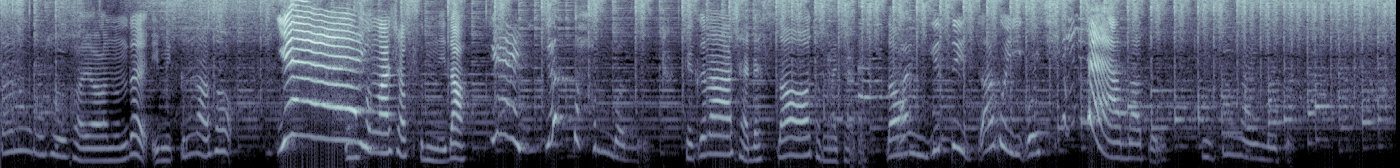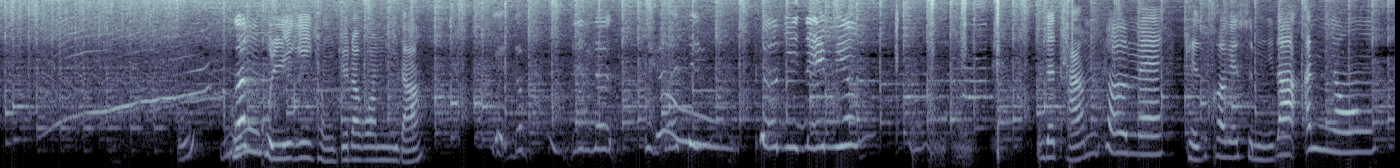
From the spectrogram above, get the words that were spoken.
다른 곳으로 가야 하는데 이미 끝나서 예! 우승하셨습니다. 예, 이겼다, 한 번에. 재근아, 잘했어. 정말 잘했어. 아, 이게 또 있다고 이거 싫네, 아마도. 죽이나이마도. 응? 누가 공 굴리기 경주라고 합니다. 내가 내가 편이 되면 근데 다음 편에 계속하겠습니다. 안녕.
